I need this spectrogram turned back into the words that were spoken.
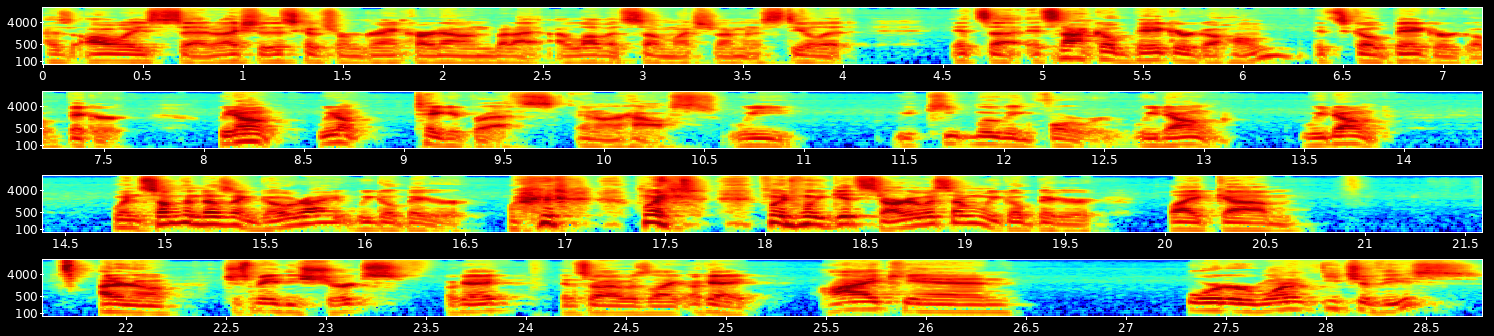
has always said, actually, this comes from Grant Cardone, but I, I love it so much that I'm going to steal it. It's uh, it's not go big or go home. It's go big or go bigger. We don't we don't take it breaths in our house. We we keep moving forward. We don't we don't when something doesn't go right, we go bigger. when when we get started with something, we go bigger. Like um, I don't know just made these shirts. Okay. And so I was like, okay, I can order one of each of these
